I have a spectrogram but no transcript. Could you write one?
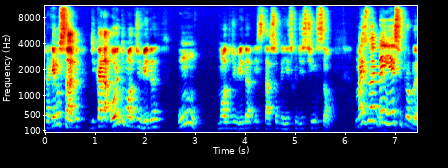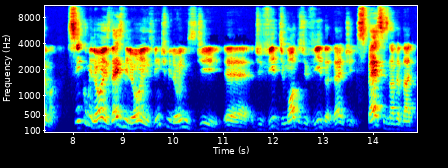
Para quem não sabe, de cada oito modos de vida, um modo de vida está sob risco de extinção. Mas não é bem esse o problema. 5 milhões, 10 milhões, 20 milhões de, é, de, de modos de vida, né, de espécies, na verdade,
